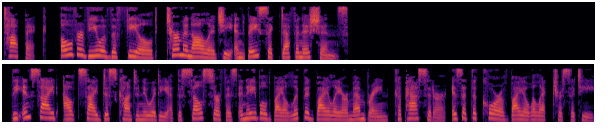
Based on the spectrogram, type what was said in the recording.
Topic. Overview of the field, terminology and basic definitions The inside-outside discontinuity at the cell surface enabled by a lipid bilayer membrane capacitor is at the core of bioelectricity.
